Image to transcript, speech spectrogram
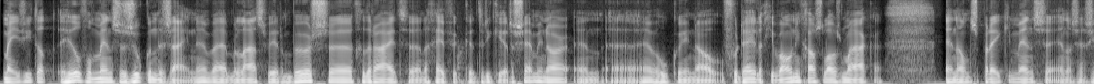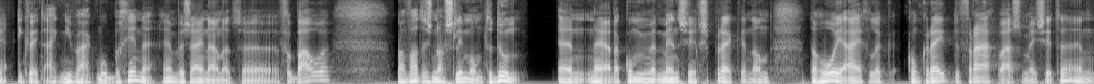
Maar je ziet dat heel veel mensen zoekende zijn. Wij hebben laatst weer een beurs uh, gedraaid. Uh, dan geef ik drie keer een seminar. En hoe kun je nou voordelig je woning gasloos maken? En dan spreek je mensen en dan zeggen ze... Ja, ik weet eigenlijk niet waar ik moet beginnen. We zijn aan het verbouwen. Maar wat is nou slim om te doen? En nou ja, dan kom je met mensen in gesprek en dan, dan hoor je eigenlijk concreet de vraag waar ze mee zitten. En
